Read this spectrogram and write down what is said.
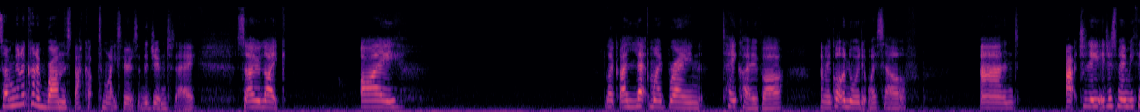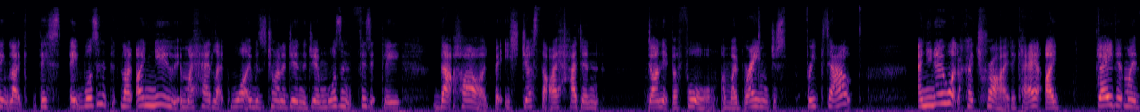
So, I'm going to kind of round this back up to my experience at the gym today. So, like, I like I let my brain take over and I got annoyed at myself. And actually it just made me think like this it wasn't like I knew in my head like what I was trying to do in the gym wasn't physically that hard but it's just that I hadn't done it before and my brain just freaked out. And you know what? Like I tried okay? I gave it my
